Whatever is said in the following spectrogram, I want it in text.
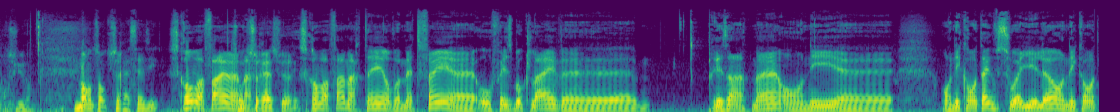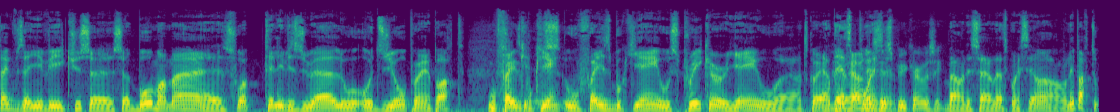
Poursuivons. Le monde, sont-tu rassasiés? Ce qu'on va faire, Sont-tu rassurés? Ce qu'on va faire, Martin, on va mettre fin euh, au Facebook Live. euh, présentement, on est, euh, on est content que vous soyez là. On est content que vous ayez vécu ce, ce beau moment, euh, soit télévisuel ou audio, peu importe. Ou Facebookien? Ou Facebookien, ou Spreakerien, ou euh, en tout cas C'est vrai, on est RDS. sur aussi. Ben, on est sur RDS.ca, on est partout.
